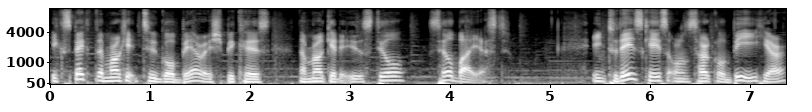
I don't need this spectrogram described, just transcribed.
expect the market to go bearish because the market is still sell biased. In today's case on circle B here,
